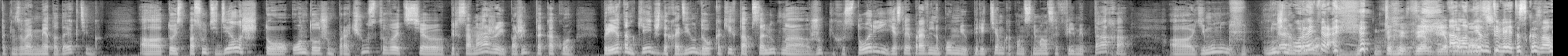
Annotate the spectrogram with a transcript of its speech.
так называемый метод acting. А, то есть, по сути дела, что он должен прочувствовать э, персонажа и пожить так, как он. При этом Кейдж доходил до каких-то абсолютно жутких историй. Если я правильно помню, перед тем, как он снимался в фильме «Птаха», а, ему ну, нужно Э, У было... рэпера? Я А ладно, я за тебя это сказал.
